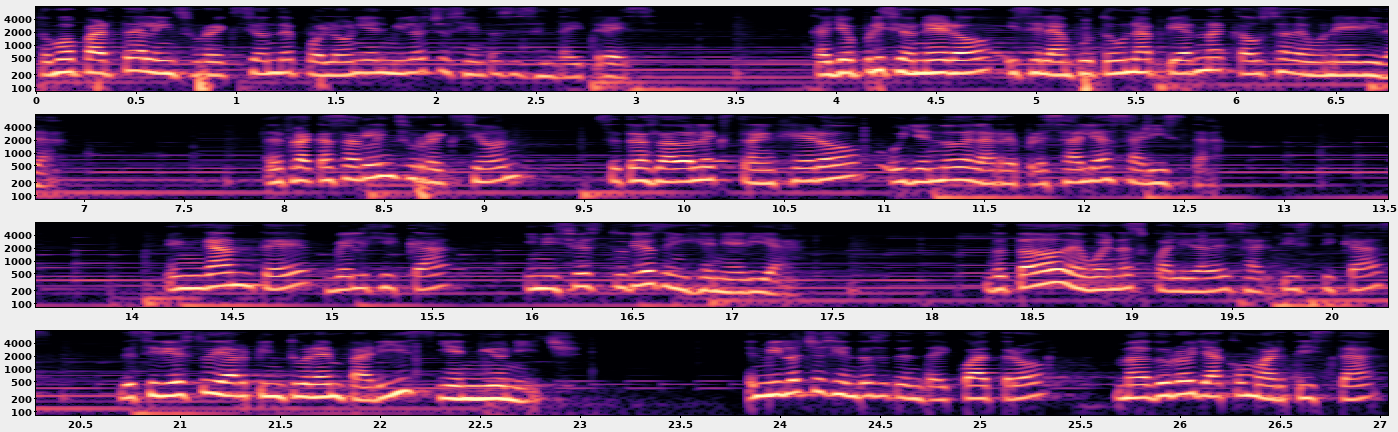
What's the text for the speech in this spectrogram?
Tomó parte de la insurrección de Polonia en 1863. Cayó prisionero y se le amputó una pierna a causa de una herida. Al fracasar la insurrección, se trasladó al extranjero huyendo de la represalia zarista. En Gante, Bélgica, inició estudios de ingeniería. Dotado de buenas cualidades artísticas, decidió estudiar pintura en París y en Múnich. En 1874, maduro ya como artista,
